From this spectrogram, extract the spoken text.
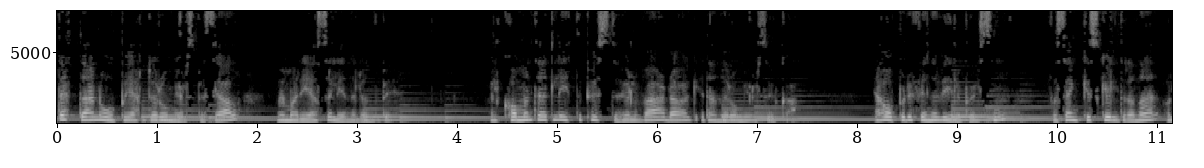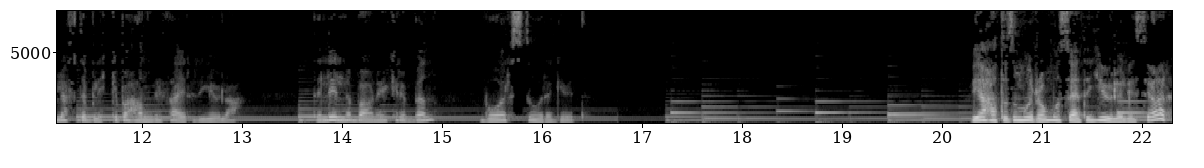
Dette er Noe på hjertet romjulsspesial med Maria Celine Lundeby. Velkommen til et lite pustehull hver dag i denne romjulsuka. Jeg håper du finner hvilepulsen, får senke skuldrene og løfte blikket på Han vi feirer i jula. Det lille barnet i krybben, vår store Gud. Vi har hatt det så moro å se etter julelys i år.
